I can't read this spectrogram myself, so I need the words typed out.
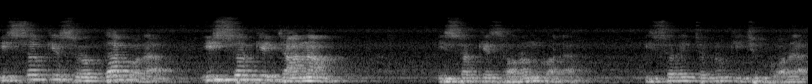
ঈশ্বরকে শ্রদ্ধা করা, ঈশ্বরকে জানা, ঈশ্বরকে স্মরণ করা, ঈশ্বরের জন্য কিছু করা,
